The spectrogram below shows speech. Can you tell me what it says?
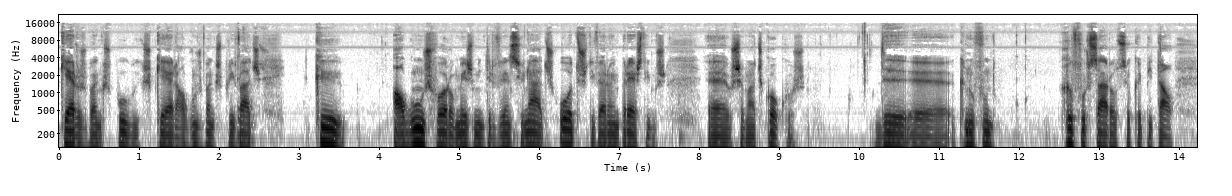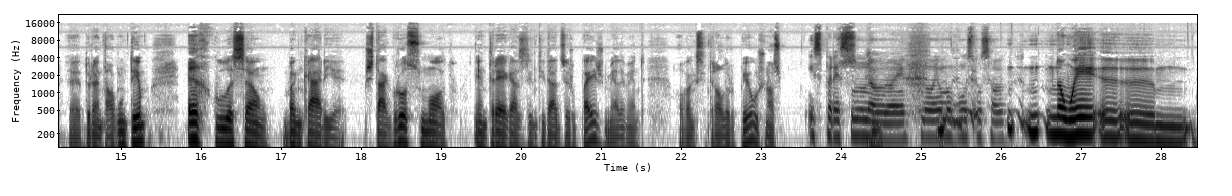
quer os bancos públicos, quer alguns bancos privados, que alguns foram mesmo intervencionados, outros tiveram empréstimos uh, os chamados cocos, de, uh, que no fundo reforçaram o seu capital uh, durante algum tempo. A regulação bancária está, grosso modo, entregue às entidades europeias, nomeadamente ao Banco Central Europeu, os nossos isso parece não, não é? Não é uma boa solução. Não é uh,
